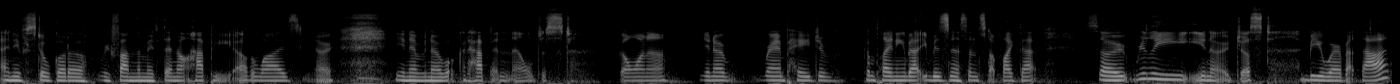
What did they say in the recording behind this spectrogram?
and you've still got to refund them if they're not happy. Otherwise, you know, you never know what could happen. They'll just go on a, you know, rampage of complaining about your business and stuff like that. So really, you know, just be aware about that.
